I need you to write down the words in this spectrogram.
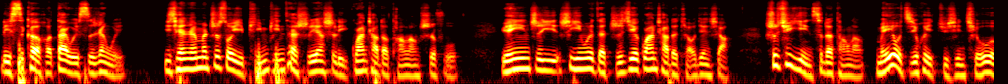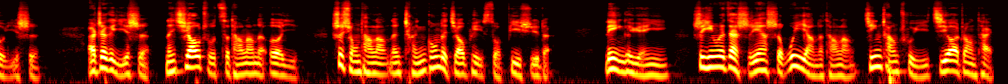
李斯克和戴维斯认为，以前人们之所以频频在实验室里观察到螳螂吃夫，原因之一是因为在直接观察的条件下，失去隐私的螳螂没有机会举行求偶仪式，而这个仪式能消除雌螳螂的恶意。是雄螳螂能成功的交配所必须的。另一个原因是因为在实验室喂养的螳螂经常处于饥饿状态，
